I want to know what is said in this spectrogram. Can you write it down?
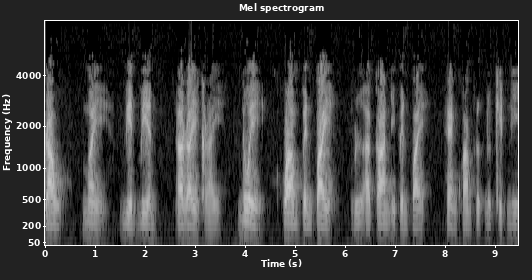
เราไม่เบียดเบียนอะไรใคร ด้วยความเป็นไป หรืออาการที่เป็นไป แห่งความตรึกนึกคิดนี้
